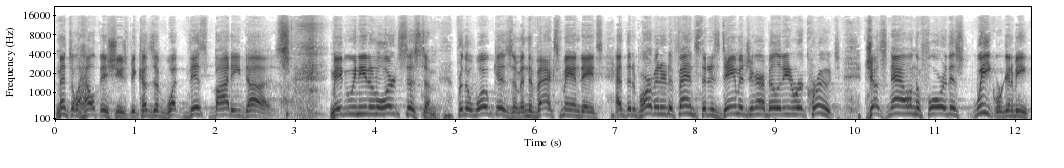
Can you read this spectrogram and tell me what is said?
mental health issues because of what this body does. Maybe we need an alert system for the wokeism and the vax mandates at the Department of Defense that is damaging our ability to recruit. Just now on the floor this week, we're going to be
